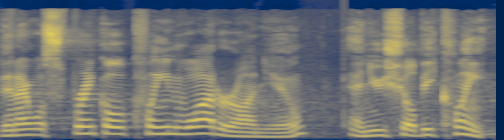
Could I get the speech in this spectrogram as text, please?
Then I will sprinkle clean water on you, and you shall be clean.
